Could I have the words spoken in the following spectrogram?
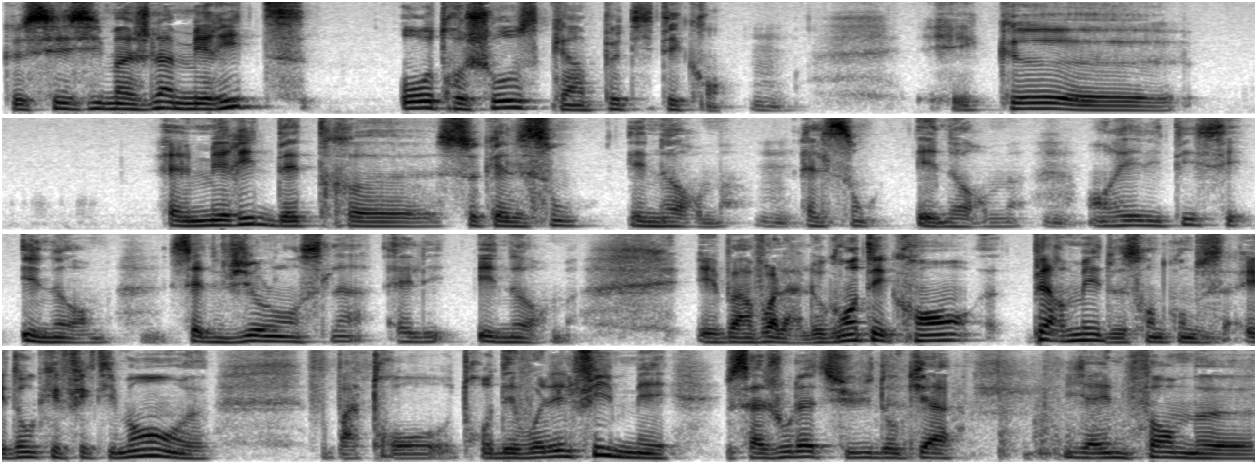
que ces images-là méritent autre chose qu'un petit écran. Mm et que euh, elles méritent d'être euh, ce qu'elles sont, énormes. Mm. Elles sont énormes. Mm. En réalité, c'est énorme. Mm. Cette violence-là, elle est énorme. Et ben voilà, le grand écran permet de se rendre compte de ça. Et donc effectivement, euh, faut pas trop trop dévoiler le film, mais ça joue là-dessus. Donc il y a il y a une forme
